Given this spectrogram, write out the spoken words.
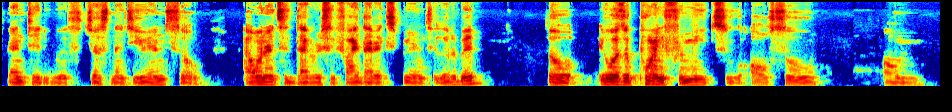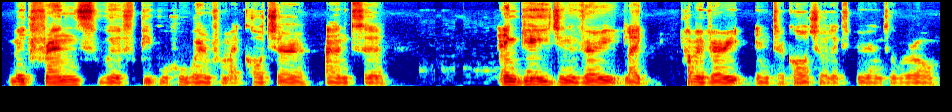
spent it with just Nigerians. So I wanted to diversify that experience a little bit. So it was a point for me to also um, make friends with people who weren't from my culture and to engage in a very like have a very intercultural experience overall.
